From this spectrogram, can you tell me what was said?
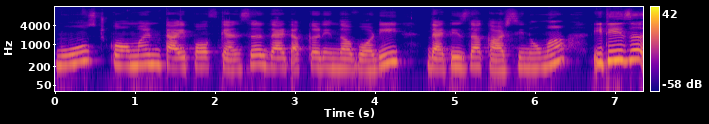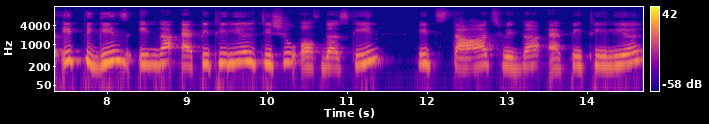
most common type of cancer that occur in the body. That is the carcinoma. It is a, it begins in the epithelial tissue of the skin. It starts with the epithelial,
